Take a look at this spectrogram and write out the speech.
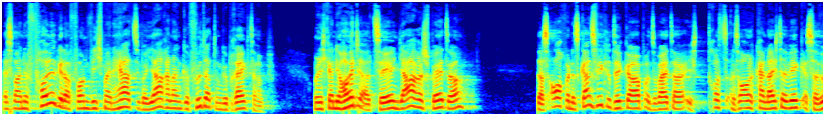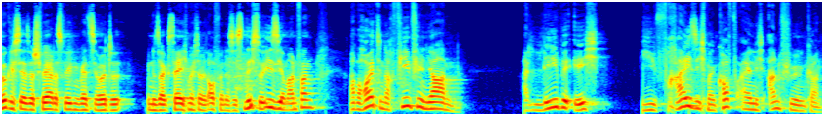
Es war eine Folge davon, wie ich mein Herz über Jahre lang gefüttert und geprägt habe. Und ich kann dir heute erzählen, Jahre später, dass auch wenn es ganz viel Kritik gab und so weiter, ich trotz, es war auch kein leichter Weg, es war wirklich sehr, sehr schwer. Deswegen, wenn es dir heute, wenn du sagst, hey, ich möchte damit aufhören, es ist nicht so easy am Anfang. Aber heute, nach vielen, vielen Jahren, erlebe ich, wie frei sich mein Kopf eigentlich anfühlen kann.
